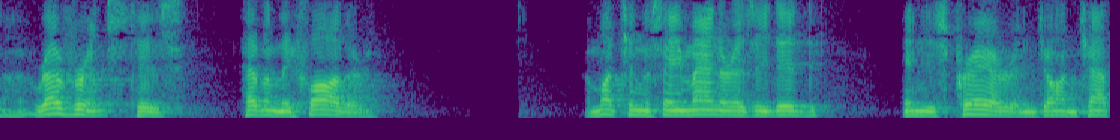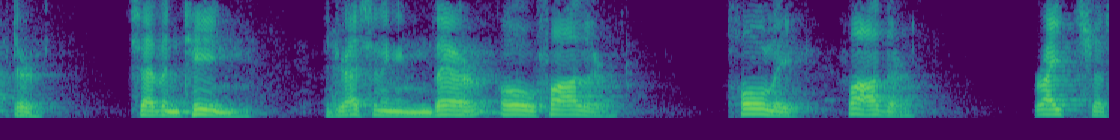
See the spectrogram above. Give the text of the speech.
uh, reverenced his heavenly Father, much in the same manner as he did in his prayer in John chapter 17, addressing him there, O Father, Holy Father, righteous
